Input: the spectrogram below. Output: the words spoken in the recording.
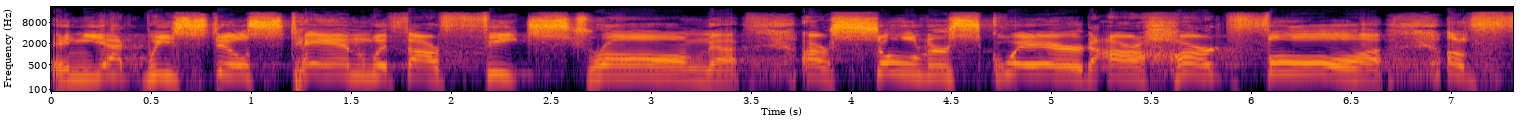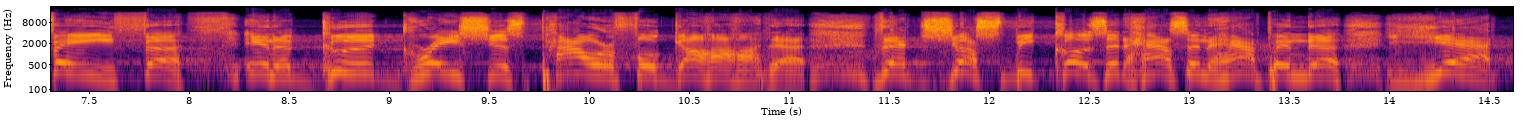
And yet, we still stand with our feet strong, our shoulders squared, our heart full of faith in a good, gracious, powerful God. That just because it hasn't happened yet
